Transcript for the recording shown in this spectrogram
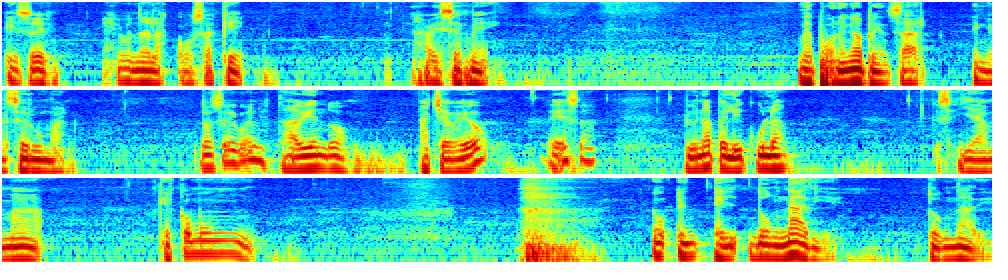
eso es una de las cosas que a veces me, me ponen a pensar en el ser humano. Entonces, bueno, estaba viendo HBO, esa, vi una película que se llama, que es como un, el, Don Nadie, Don Nadie,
